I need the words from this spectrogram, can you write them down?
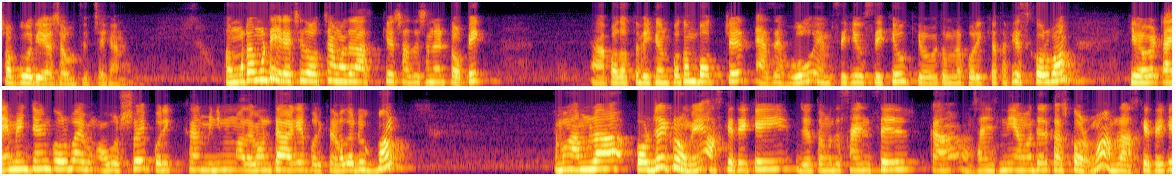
সবগুলো দিয়ে আসা উচিত সেখানে। তো মোটামুটি এটা ছিল হচ্ছে আমাদের আজকে সাজেশনের টপিক পদার্থবিজ্ঞান প্রথম পত্রের as a whole MCQ CQ কীভাবে তোমরা পরীক্ষাতে ফেস করবা, কীভাবে টাইম মেনটেন করবা এবং অবশ্যই পরীক্ষার মিনিমাম আধা ঘণ্টা আগে পরীক্ষার হলে ঢুকবাম এবং আমরা পর্যায়ক্রমে আজকে থেকেই, যেহেতু আমাদের সায়েন্সের সায়েন্স নিয়ে আমাদের কাজকর্ম, আমরা আজকে থেকে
